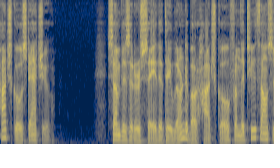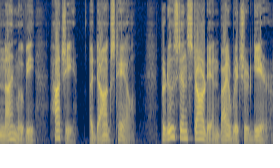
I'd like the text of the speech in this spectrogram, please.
Hachiko statue. Some visitors say that they learned about Hachiko from the 2009 movie Hachi, A Dog's Tale, produced and starred in by Richard Gere.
